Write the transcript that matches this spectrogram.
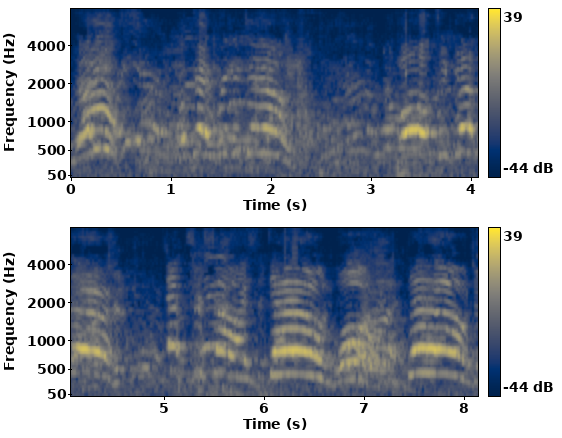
Ready? Okay, bring it down. All together. Exercise. Down. One. Down. Two.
